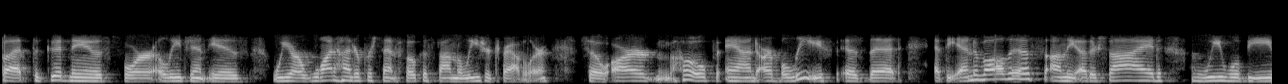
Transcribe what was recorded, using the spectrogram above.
But the good news for allegiant is we are 100% focused on the leisure traveler so our hope and our belief is that at the end of all this, on the other side, we will be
